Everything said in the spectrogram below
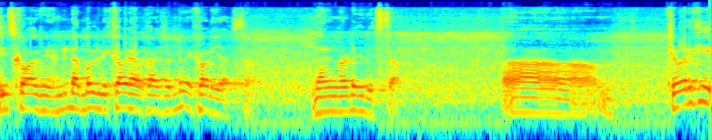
తీసుకోవాల్సి ఉంటే డబ్బులు రికవరీ అవకాశం ఉంటే రికవరీ చేస్తాం. దానికి నోటీసులు ఇస్తాం. చివరికి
